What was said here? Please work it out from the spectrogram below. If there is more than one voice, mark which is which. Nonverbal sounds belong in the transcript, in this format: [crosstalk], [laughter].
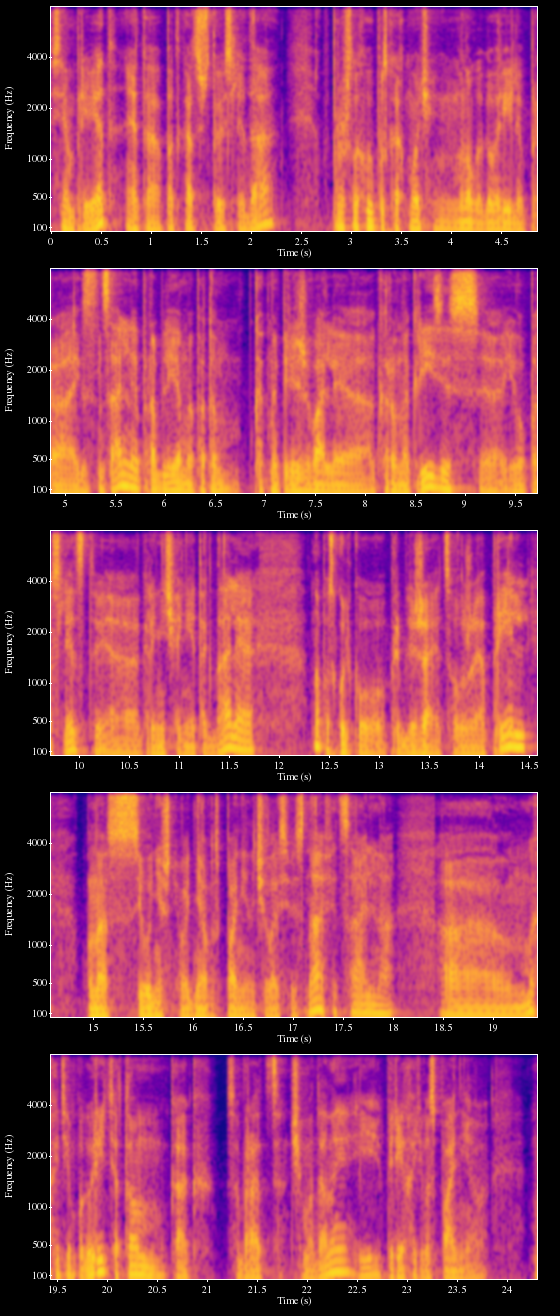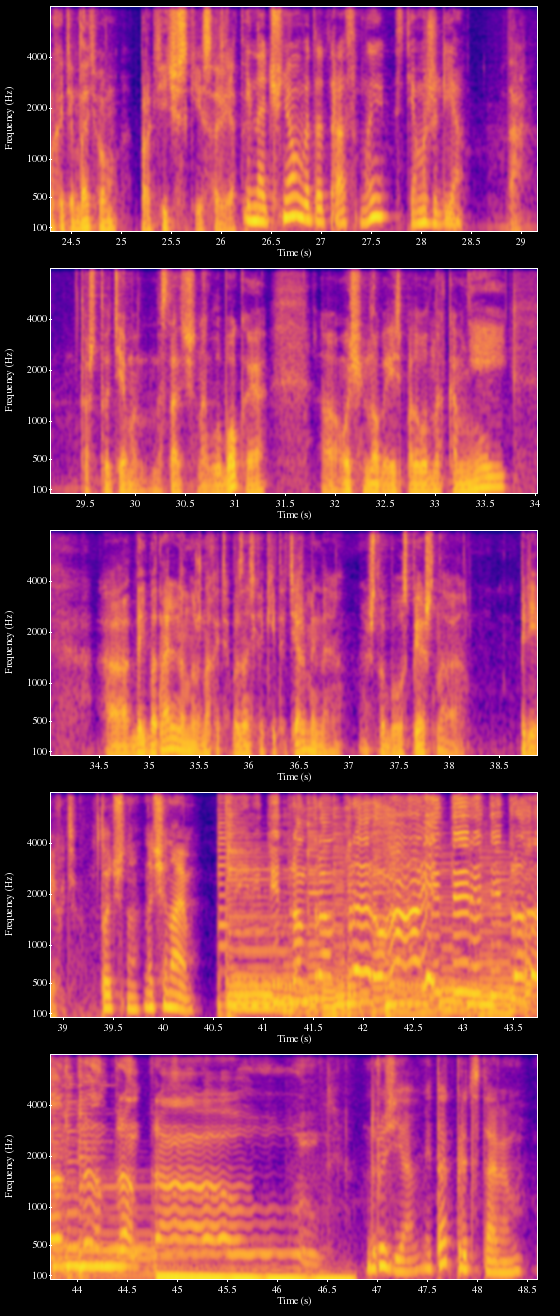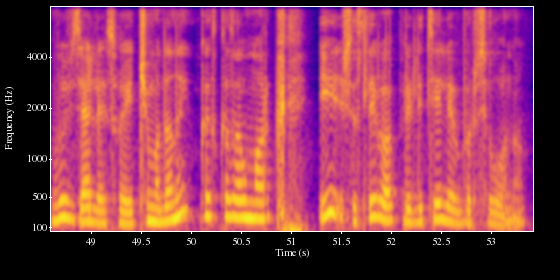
Speaker 1: Всем привет, это подкаст «Что если да?». В прошлых выпусках мы очень много говорили про экзистенциальные проблемы, потом, как мы переживали коронакризис, его последствия, ограничения и так далее. Но поскольку приближается уже апрель, у нас с сегодняшнего дня в Испании началась весна официально, а, мы хотим поговорить о том, как собрать чемоданы и переехать в Испанию. Мы хотим дать вам практические советы.
Speaker 2: И начнем в этот раз мы с темы жилья.
Speaker 1: То, что тема достаточно глубокая, а, очень много есть подводных камней, а, да и банально нужно хотя бы знать какие-то термины, чтобы успешно переехать.
Speaker 2: Точно, начинаем. Друзья, итак, представим. Вы взяли свои чемоданы, как сказал Марк, [laughs] и счастливо прилетели в Барселону.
